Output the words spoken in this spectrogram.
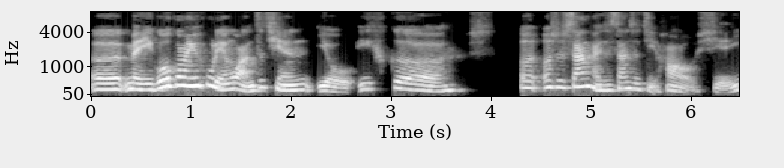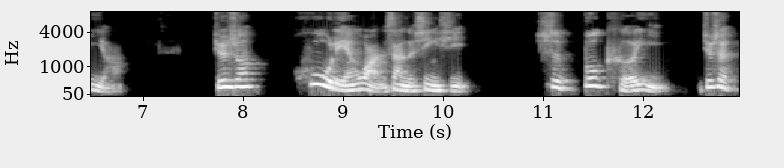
呃，美国关于互联网之前有一个二二十三还是三十几号协议哈，就是说互联网上的信息是不可以，就是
